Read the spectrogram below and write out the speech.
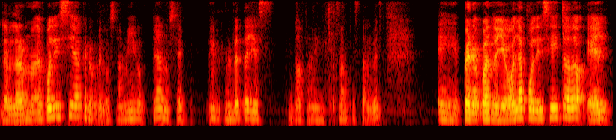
le hablaron a la policía, creo que los amigos, ya no sé, detalles no tan importantes tal vez. Eh, pero cuando llegó la policía y todo, él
